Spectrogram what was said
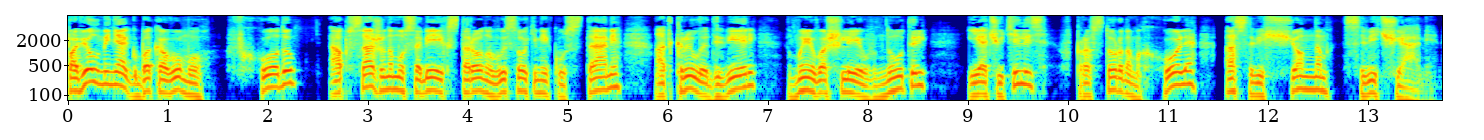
повел меня к боковому входу, обсаженному с обеих сторон высокими кустами, открыл дверь, мы вошли внутрь и очутились в просторном холле, освещенном свечами.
